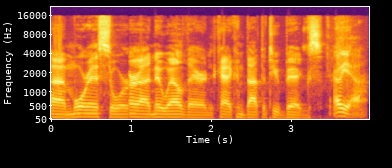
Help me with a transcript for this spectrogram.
uh, Morris or, or uh, Noel there and kind of combat the two bigs. oh yeah,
